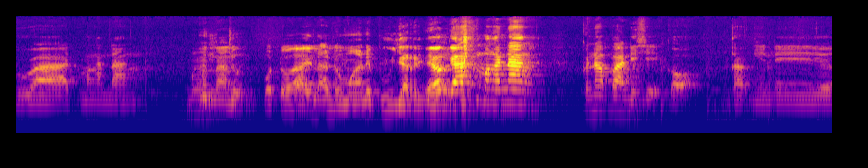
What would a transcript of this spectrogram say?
buat mengenang. Mengenang. Podo ae lah omongane buyar iki. Ya enggak mengenang. Kenapa dhisik kok enggak ngene ya,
